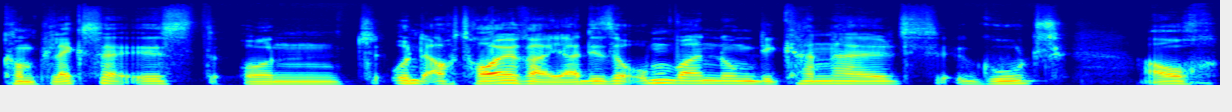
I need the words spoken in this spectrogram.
komplexer ist und, und auch teurer. Ja, diese Umwandlung, die kann halt gut auch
